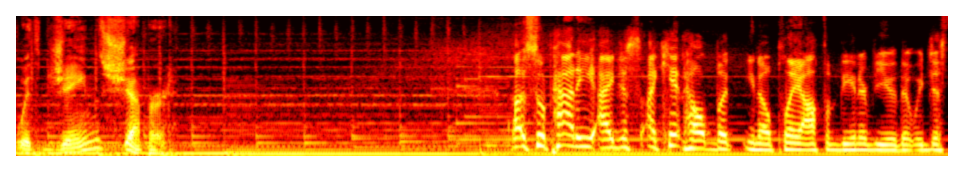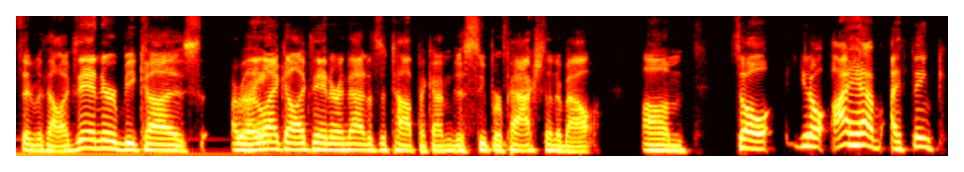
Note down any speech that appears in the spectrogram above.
with James Shepherd. Uh, so Patty, I just I can't help but you know play off of the interview that we just did with Alexander because I really Right. like Alexander and that is a topic I'm just super passionate about. Um, so you know I have I think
